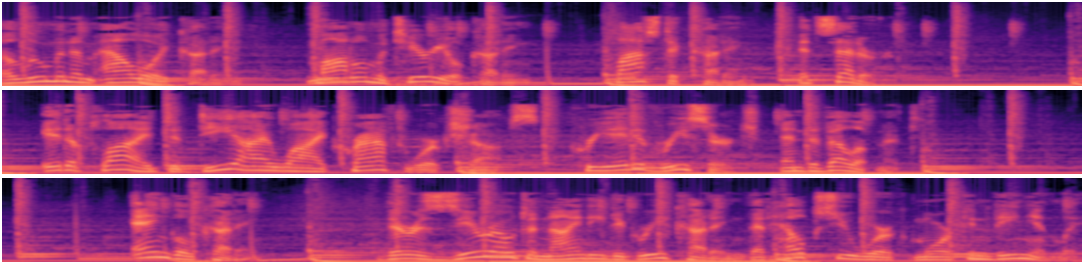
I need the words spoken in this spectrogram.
aluminum alloy cutting, model material cutting, plastic cutting, etc. It applied to DIY craft workshops, creative research, and development. Angle cutting. There is 0 to 90 degree cutting that helps you work more conveniently.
